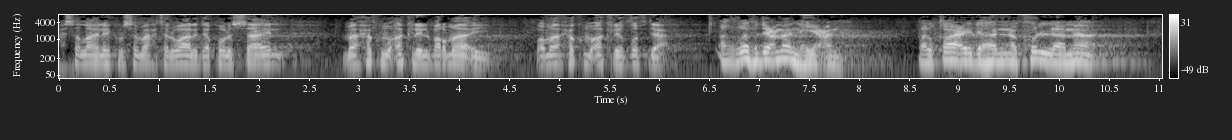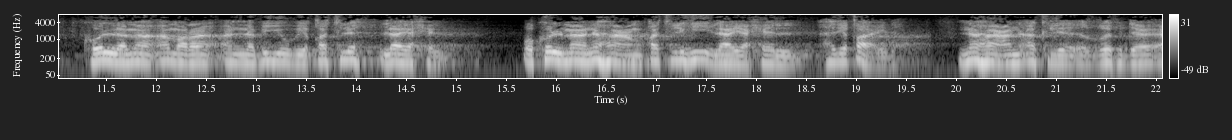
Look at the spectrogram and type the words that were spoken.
أحسن الله إليكم. سماحة الوالد يقول السائل ما حكم أكل البرماء وما حكم أكل الضفدع؟ الضفدع منهي عنه والقاعدة أن كل ما كل ما أمر النبي بقتله لا يحل وكل ما نهى عن قتله لا يحل. هذه قاعدة. نهى عن أكل الضفدع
